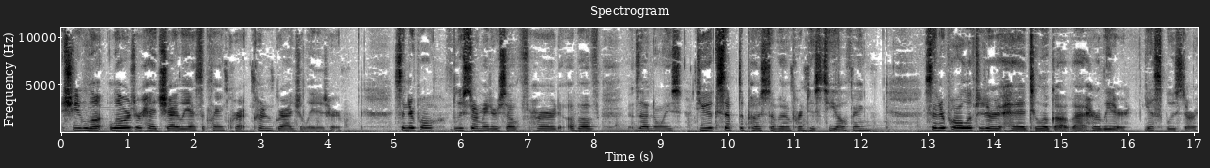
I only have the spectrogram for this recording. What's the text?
She lo- lowered her head shyly as the clan congratulated her. Cinderpaw, Bluestar made herself heard above the noise. Do you accept the post of an apprentice to Yellowfang? Cinderpaw lifted her head to look up at her leader. Yes, Bluestar.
